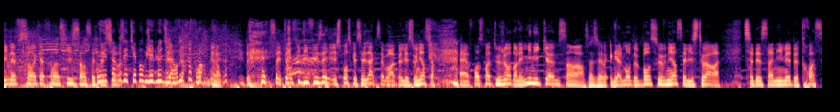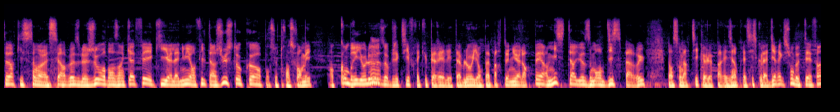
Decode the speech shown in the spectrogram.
1986, hein, c'était Oui, ça, sur- vous étiez pas obligé de le dire. ça a été ensuite diffusé et je pense que c'est là que ça vous rappelle des souvenirs sur euh, France 3 toujours dans les minicums. Hein. Alors ça c'est également de bons souvenirs. C'est l'histoire, euh, ce dessin animé de trois sœurs qui sont euh, serveuses le jour dans un café et qui euh, la nuit enfilent un juste au corps pour se transformer en cambrioleuses. Objectif récupérer les tableaux ayant appartenu à leur père mystérieusement disparu. Dans son article, le Parisien précise que la direction de TF1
